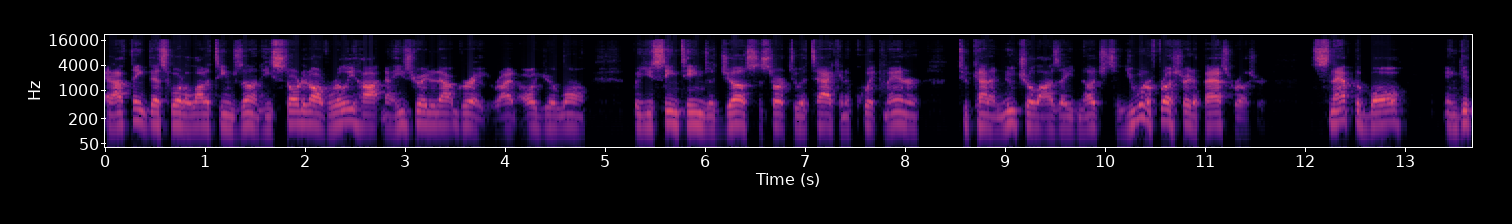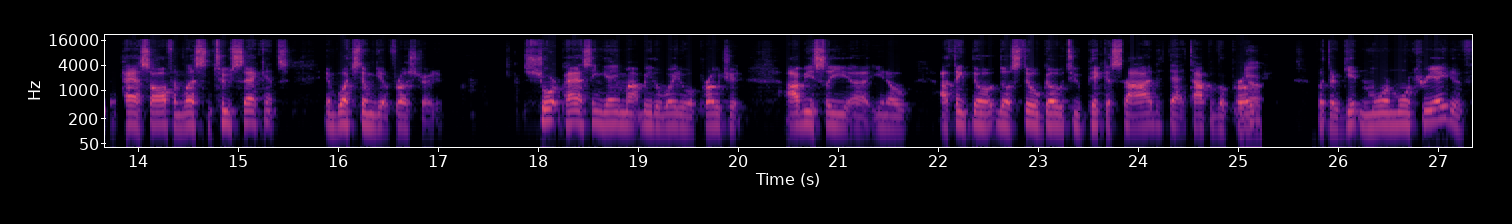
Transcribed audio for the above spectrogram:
And I think that's what a lot of teams done. He started off really hot. Now he's graded out great, right, all year long. But you've seen teams adjust and start to attack in a quick manner to kind of neutralize Aidan Hutchinson. You want to frustrate a pass rusher. Snap the ball and get the pass off in less than two seconds and watch them get frustrated. Short passing game might be the way to approach it. Obviously, uh, you know, I think they'll they'll still go to pick a side, that type of approach, yeah. but they're getting more and more creative,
